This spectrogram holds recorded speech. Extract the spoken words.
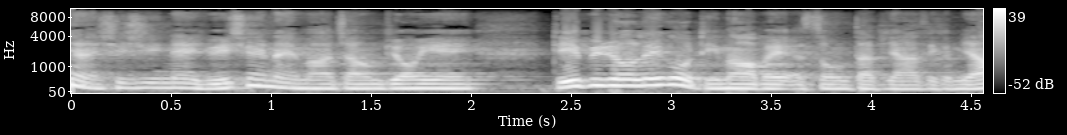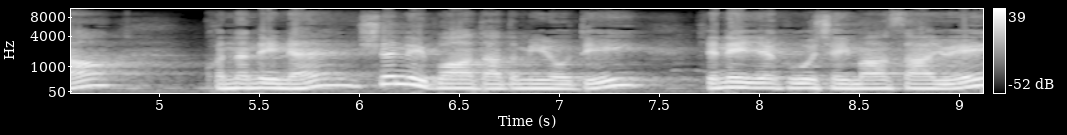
ဉာဏ်ရှိရှိနဲ့ရွေးချယ်နိုင်မှာကြောင်းပြောရင်ဒီဗီဒီယိုလေးကိုဒီမှာပဲအဆုံးသတ်ပြစေခင်ဗျာခုနှစ်နှစ်နဲ့ရှစ်နှစ်ဘွားသားသမီးတို့သည်ယနေ့ယခုအချိန်မှစ၍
